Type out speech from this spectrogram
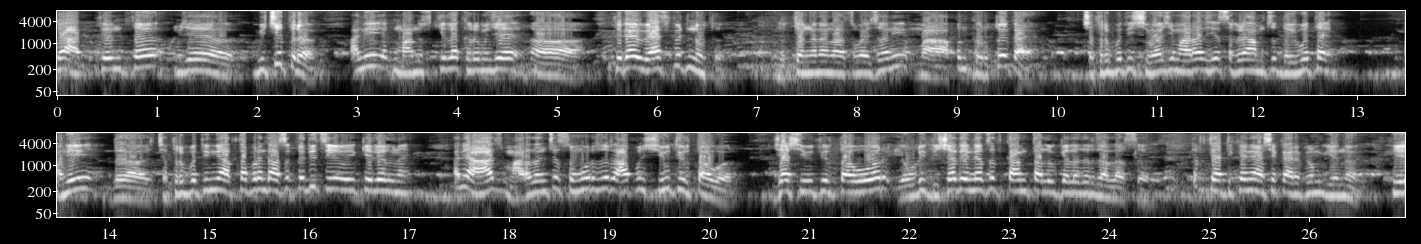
ह्या अत्यंत म्हणजे विचित्र आणि एक माणुसकीला खरं म्हणजे ते काय व्यासपीठ नव्हतं. नृत्यांगना नाचवायचं आणि मा- आपण करतोय काय? छत्रपती शिवाजी महाराज हे सगळं आमचं दैवत आहे. आणि द- छत्रपतींनी आतापर्यंत असं कधीच हे केलेलं नाही. आणि आज महाराजांच्या समोर जर आपण शिवतीर्थावर ज्या शिवतीर्थावर एवढी दिशा देण्याचंच काम तालुक्याला जर झालं असेल तर त्या ठिकाणी असे कार्यक्रम घेणं हे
